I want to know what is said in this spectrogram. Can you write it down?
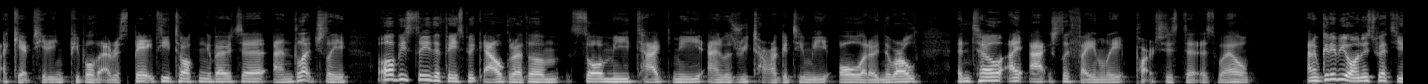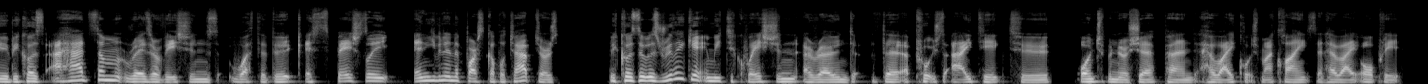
I kept hearing people that I respected talking about it, and literally, obviously, the Facebook algorithm saw me, tagged me, and was retargeting me all around the world until I actually finally purchased it as well. And I'm going to be honest with you because I had some reservations with the book, especially and even in the first couple of chapters, because it was really getting me to question around the approach that I take to entrepreneurship and how I coach my clients and how I operate.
